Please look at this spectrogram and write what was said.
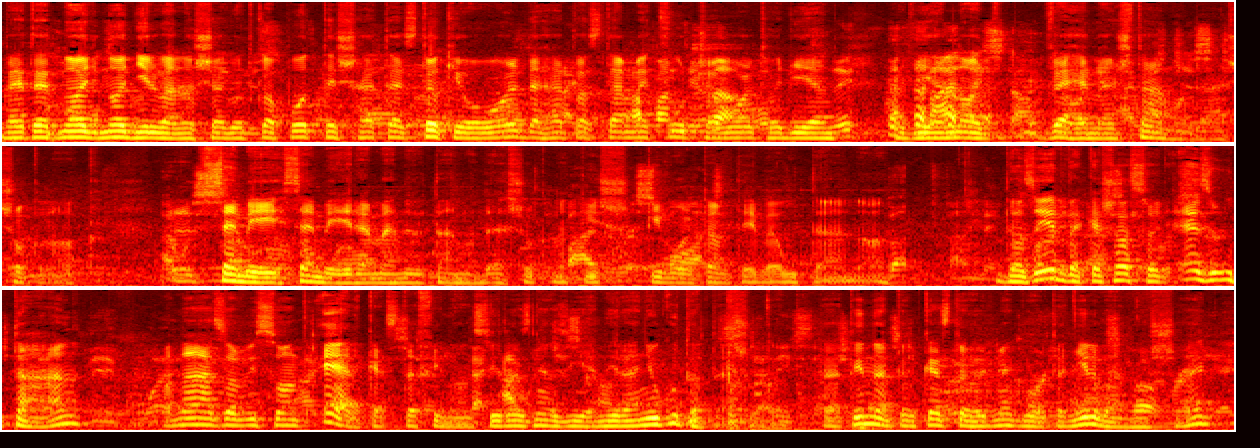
meg tehát nagy, nagy nyilvánosságot kapott, és hát ez tök jó volt, de hát aztán meg furcsa volt, hogy ilyen, hogy ilyen nagy vehemens támadásoknak személy, személyre menő támadásoknak is ki voltam téve utána. De az érdekes az, hogy ez után a NASA viszont elkezdte finanszírozni az ilyen irányú kutatásokat. Tehát innentől kezdve, hogy megvolt a nyilvánosság,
